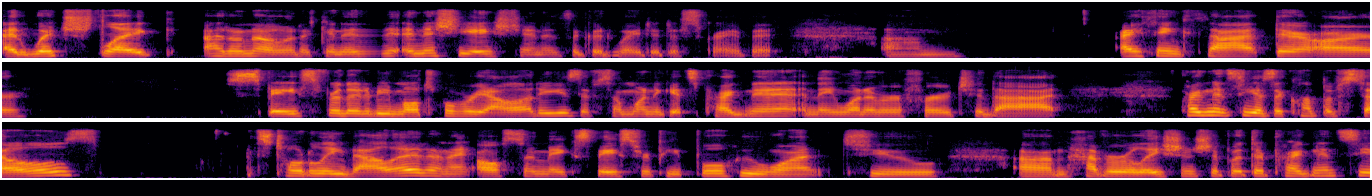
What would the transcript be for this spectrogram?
at which like I don't know, like an in- initiation is a good way to describe it. Um, I think that there are space for there to be multiple realities. If someone gets pregnant and they want to refer to that pregnancy as a clump of cells, it's totally valid. And I also make space for people who want to um, have a relationship with their pregnancy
